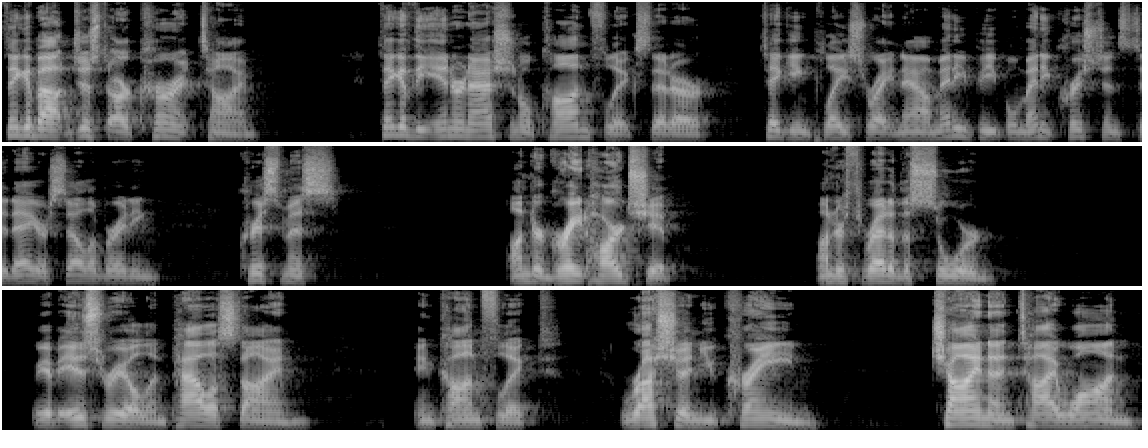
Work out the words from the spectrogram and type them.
Think about just our current time. Think of the international conflicts that are taking place right now. Many people, many Christians today are celebrating Christmas under great hardship, under threat of the sword. We have Israel and Palestine in conflict, Russia and Ukraine, China and Taiwan.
